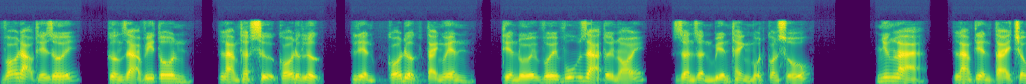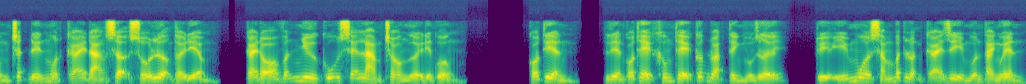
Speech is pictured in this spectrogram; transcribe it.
Võ đạo thế giới, cường giả vi tôn, làm thật sự có được lực, liền có được tài nguyên, tiền đối với vũ giả tới nói, dần dần biến thành một con số. Nhưng là, làm tiền tài trồng chất đến một cái đáng sợ số lượng thời điểm, cái đó vẫn như cũ sẽ làm cho người điên cuồng. Có tiền, liền có thể không thể cướp đoạt tình huống giới, tùy ý mua sắm bất luận cái gì muốn tài nguyên.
